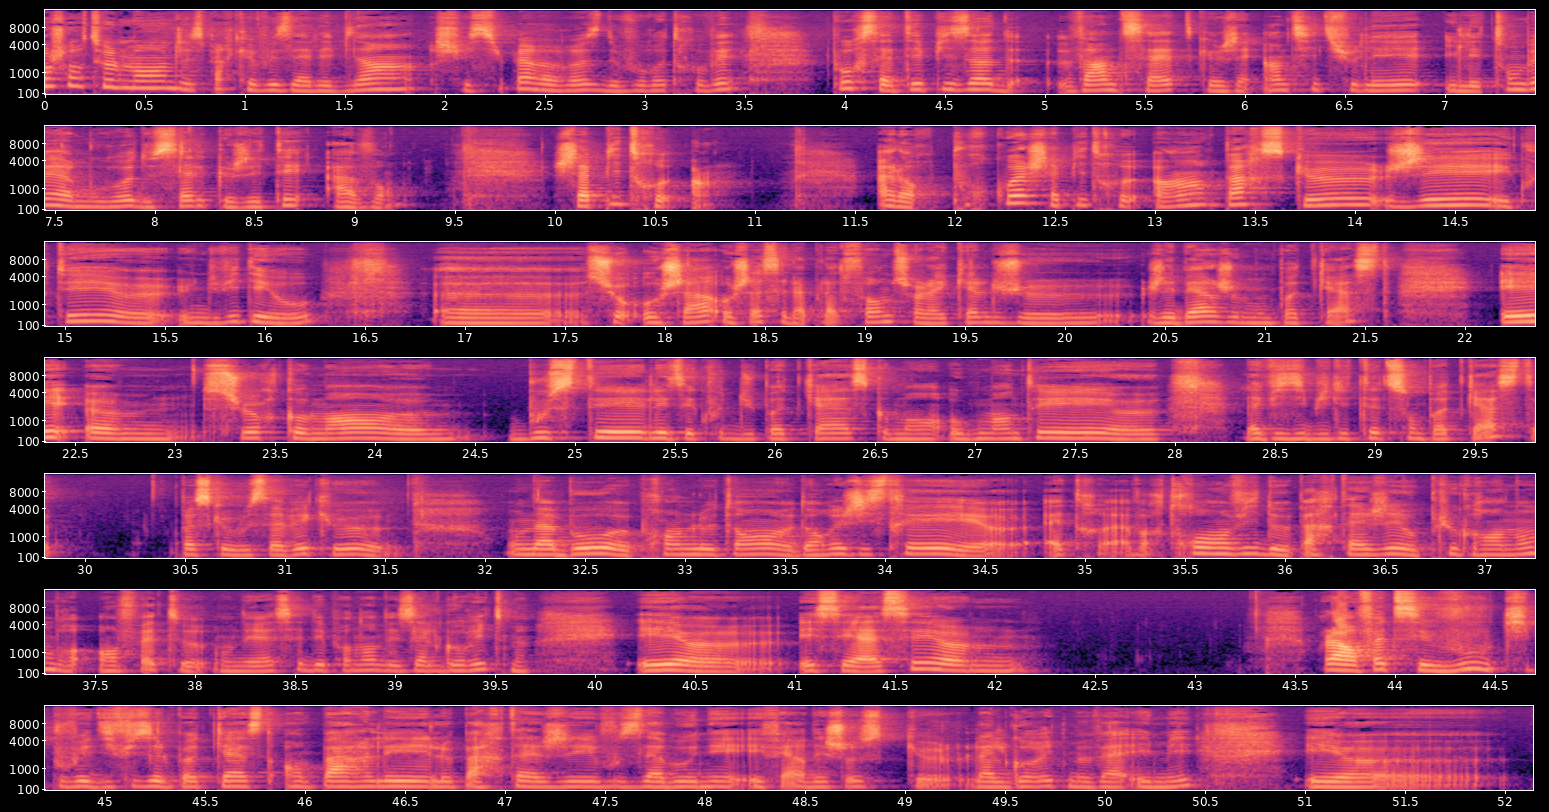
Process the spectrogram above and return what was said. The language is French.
Bonjour tout le monde, j'espère que vous allez bien. Je suis super heureuse de vous retrouver pour cet épisode 27 que j'ai intitulé Il est tombé amoureux de celle que j'étais avant. Chapitre 1. Alors pourquoi chapitre 1 Parce que j'ai écouté euh, une vidéo euh, sur Ocha. Ocha, c'est la plateforme sur laquelle j'héberge mon podcast. Et euh, sur comment euh, booster les écoutes du podcast, comment augmenter la visibilité de son podcast. Parce que vous savez que on a beau prendre le temps d'enregistrer et être, avoir trop envie de partager au plus grand nombre, en fait, on est assez dépendant des algorithmes et, et c'est assez voilà, en fait, c'est vous qui pouvez diffuser le podcast, en parler, le partager, vous abonner et faire des choses que l'algorithme va aimer. Et euh,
